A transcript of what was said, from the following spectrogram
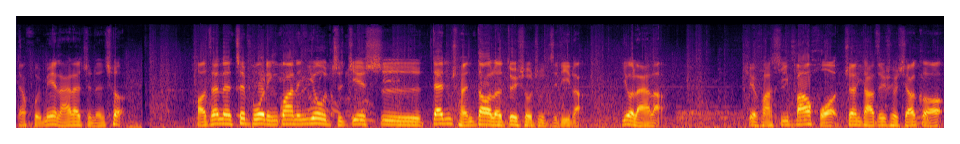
但毁灭来了，只能撤。好在呢，这波灵瓜呢又直接是单传到了对手主基地了，又来了。血法是一把火专打对手小狗。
